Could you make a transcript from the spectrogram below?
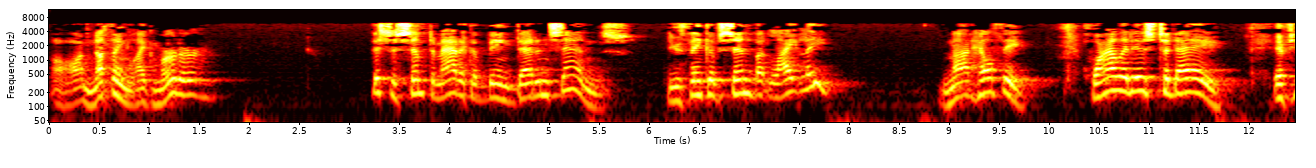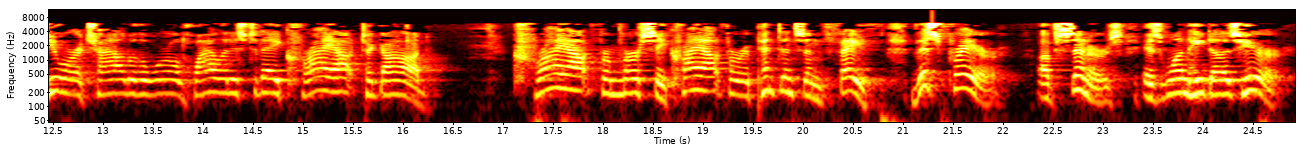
Oh, nothing like murder. This is symptomatic of being dead in sins. Do you think of sin but lightly? Not healthy. While it is today, if you are a child of the world, while it is today, cry out to God. Cry out for mercy. Cry out for repentance and faith. This prayer of sinners is one he does hear.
